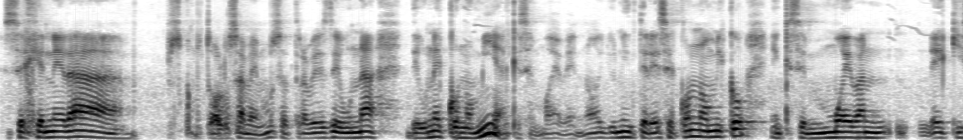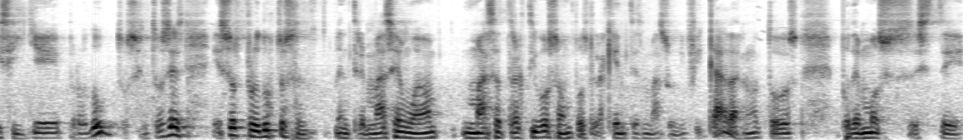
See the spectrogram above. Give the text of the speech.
se genera pues como todos lo sabemos, a través de una, de una economía que se mueve, ¿no? Y un interés económico en que se muevan X y Y productos. Entonces, esos productos, entre más se muevan, más atractivos son, pues la gente es más unificada, ¿no? Todos podemos, este,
